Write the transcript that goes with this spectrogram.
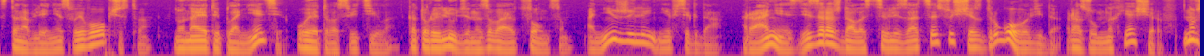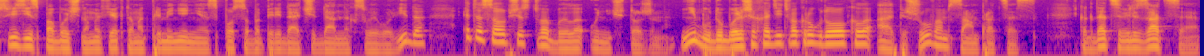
становления своего общества. Но на этой планете, у этого светила, который люди называют Солнцем, они жили не всегда. Ранее здесь зарождалась цивилизация существ другого вида, разумных ящеров. Но в связи с побочным эффектом от применения способа передачи данных своего вида, это сообщество было уничтожено. Не буду больше ходить вокруг да около, а опишу вам сам процесс. Когда цивилизация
